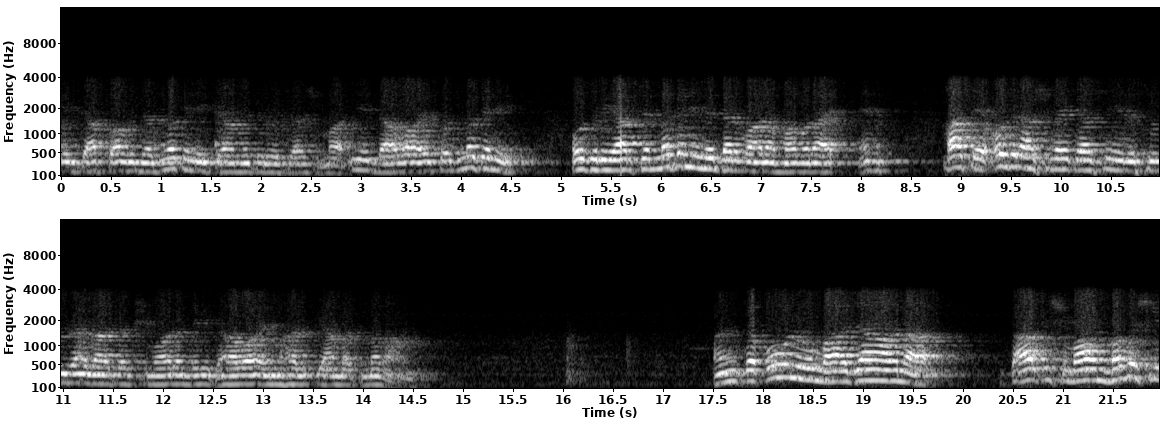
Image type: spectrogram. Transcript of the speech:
یہ جافا حجت مکنی قیامت روچا شما یہ دعوی خود مکنی عذر یارسن مکنی میں دربارا ما برا ان خاصے عذر شما کسی رسول جہلاتا شما را دل دعوی محل قیامت مغان ان تقولوا ما جانا. تاکہ شما مغشی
